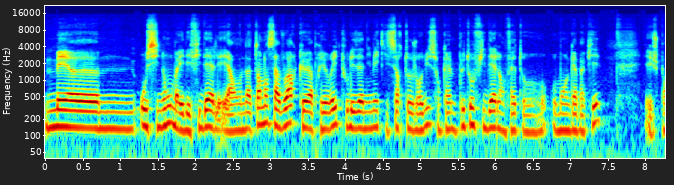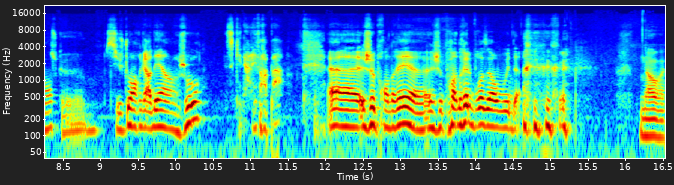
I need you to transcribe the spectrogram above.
mais euh, ou sinon bah, il est fidèle. Et on a tendance à voir que a priori tous les animés qui sortent aujourd'hui sont quand même plutôt fidèles en fait au, au manga papier. Et je pense que si je dois en regarder un jour, ce qui n'arrivera pas, euh, je, prendrai, euh, je prendrai le Brotherhood. non, ouais,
